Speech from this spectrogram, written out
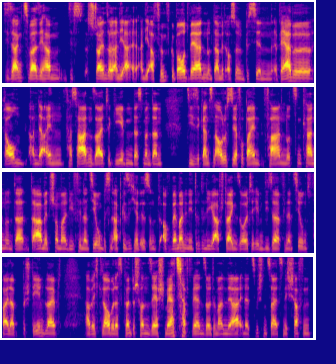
Sie sagen zwar, sie haben, das Stadion soll an die, an die A5 gebaut werden und damit auch so ein bisschen Werberaum an der einen Fassadenseite geben, dass man dann diese ganzen Autos, die da vorbeifahren, nutzen kann und da, damit schon mal die Finanzierung ein bisschen abgesichert ist und auch wenn man in die dritte Liga absteigen sollte, eben dieser Finanzierungspfeiler bestehen bleibt. Aber ich glaube, das könnte schon sehr schmerzhaft werden, sollte man ja in der Zwischenzeit es nicht schaffen,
